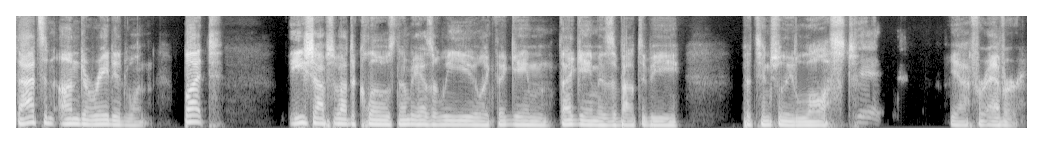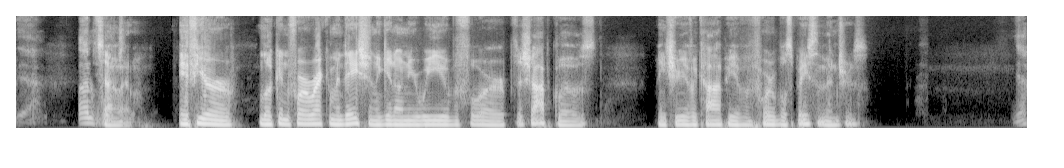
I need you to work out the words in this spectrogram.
that's an underrated one. But eShop's about to close. Nobody has a Wii U. Like that game, that game is about to be potentially lost. Shit. Yeah, forever. Yeah. So if you're looking for a recommendation to get on your Wii U before the shop closed, make sure you have a copy of Affordable Space Adventures. Yeah,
